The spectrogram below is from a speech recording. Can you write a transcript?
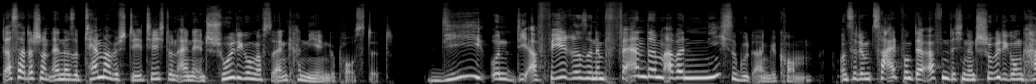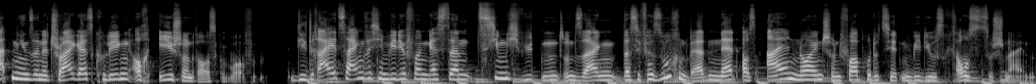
Das hat er schon Ende September bestätigt und eine Entschuldigung auf seinen Kanälen gepostet. Die und die Affäre sind im Fandom aber nicht so gut angekommen. Und zu dem Zeitpunkt der öffentlichen Entschuldigung hatten ihn seine Try Guys-Kollegen auch eh schon rausgeworfen. Die drei zeigen sich im Video von gestern ziemlich wütend und sagen, dass sie versuchen werden, Ned aus allen neuen schon vorproduzierten Videos rauszuschneiden.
